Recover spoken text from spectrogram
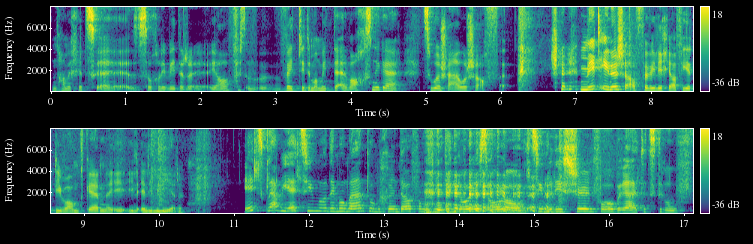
und habe mich jetzt äh, so ein bisschen wieder, äh, ja, will wieder mal mit den erwachsenen Zuschauern arbeiten. mit ihnen arbeiten, weil ich ja vierte Wand gerne e-, e-, eliminieren Jetzt glaube ich, jetzt sind wir an dem Moment, wo wir können anfangen mit dem neuen Solo. Jetzt sind wir schön vorbereitet darauf.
